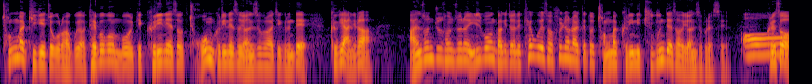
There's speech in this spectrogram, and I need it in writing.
정말 기계적으로 하고요. 대부분 뭐 이렇게 그린에서 좋은 그린에서 연습을 하지 그런데 그게 아니라 안선주 선수는 일본 가기 전에 태국에서 훈련할 때도 정말 그린이 죽은 데서 연습을 했어요. 어. 그래서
